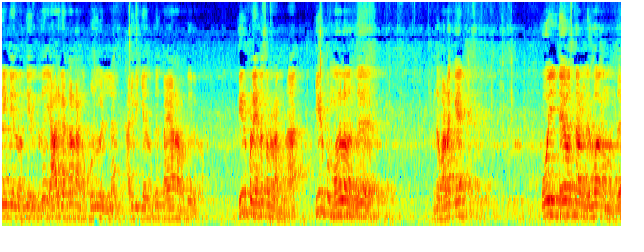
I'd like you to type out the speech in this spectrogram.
டீட்டெயில் வந்து இருக்குது. யார் கேட்டாலும் நாங்கள் பொதுவெளியில் அறிவிக்க வந்து தயாராக வந்து இருக்கிறோம். தீர்ப்பில் என்ன சொல்கிறாங்கன்னா தீர்ப்பு முதல்ல வந்து இந்த வழக்கே கோயில் தேவஸ்தான நிர்வாகம் வந்து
